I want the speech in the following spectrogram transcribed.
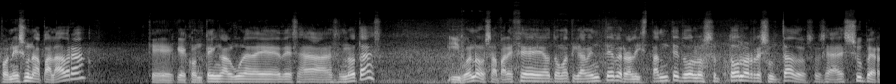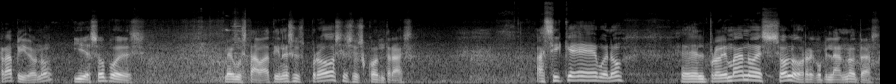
ponéis una palabra que, contenga alguna de, esas notas y bueno, os aparece automáticamente, pero al instante todos los, todos los resultados. O sea, es súper rápido, ¿no? Y eso pues me gustaba. Tiene sus pros y sus contras. Así que bueno, el problema no es solo recopilar notas,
